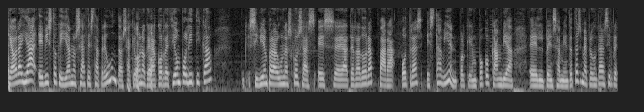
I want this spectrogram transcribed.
que ahora ya he visto que ya no se hace esta pregunta. O sea, que bueno, que la corrección política si bien para algunas cosas es eh, aterradora, para otras está bien, porque un poco cambia el pensamiento. Entonces me preguntaban siempre,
